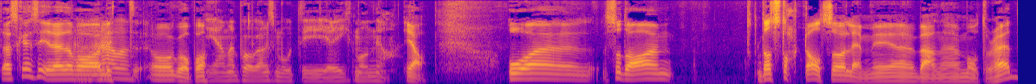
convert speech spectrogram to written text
der skal jeg si deg, det var litt å gå på. Gjerne pågangsmot i rikt monn, ja. Ja. Og øh, så da da starta altså Lemmy bandet Motorhead,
